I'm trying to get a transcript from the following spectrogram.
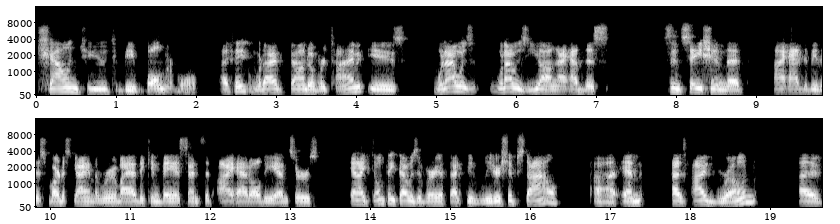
challenge you to be vulnerable. I think what I've found over time is when I was when I was young, I had this sensation that I had to be the smartest guy in the room. I had to convey a sense that I had all the answers, and I don't think that was a very effective leadership style. Uh, and as I've grown, I've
